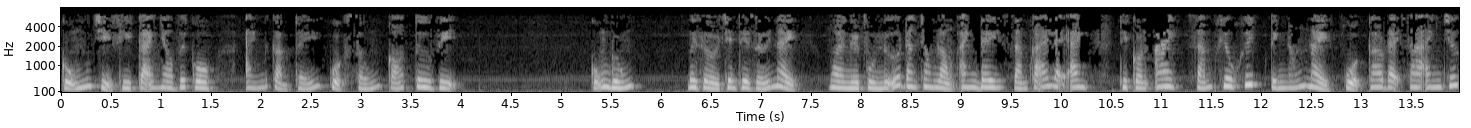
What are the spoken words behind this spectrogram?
Cũng chỉ khi cãi nhau với cô, anh mới cảm thấy cuộc sống có tư vị. Cũng đúng, bây giờ trên thế giới này, ngoài người phụ nữ đang trong lòng anh đây dám cãi lại anh, thì còn ai dám khiêu khích tính nóng này của cao đại gia anh chứ?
